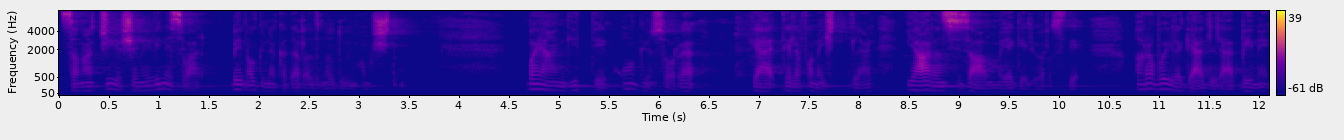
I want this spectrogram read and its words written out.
sanatçı yaşam eviniz var. Ben o güne kadar adını duymamıştım. Bayan gitti. 10 gün sonra gel, telefona işittiler. Yarın sizi almaya geliyoruz diye. Arabayla geldiler beni.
